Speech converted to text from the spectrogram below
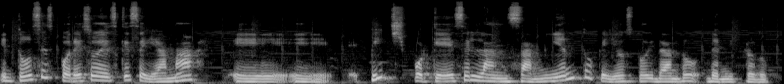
Entonces, por eso es que se llama eh, eh, pitch, porque es el lanzamiento que yo estoy dando de mi producto.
